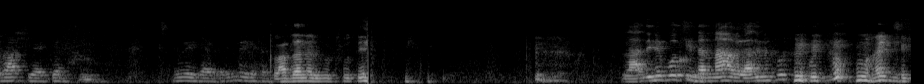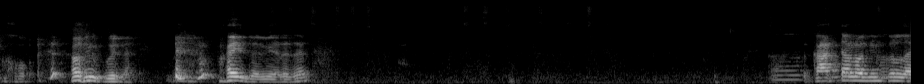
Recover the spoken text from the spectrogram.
রাশিয়া আমেরিকা আমেরিকা লাদানের ফুটফুটি লাদিনে পড়ছি তার না হবে লাদিনে পড়ছি মাইজি কো আমি কইলা মাইজি আমি আরে স্যার কার্ডটা লগ ইন করলে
